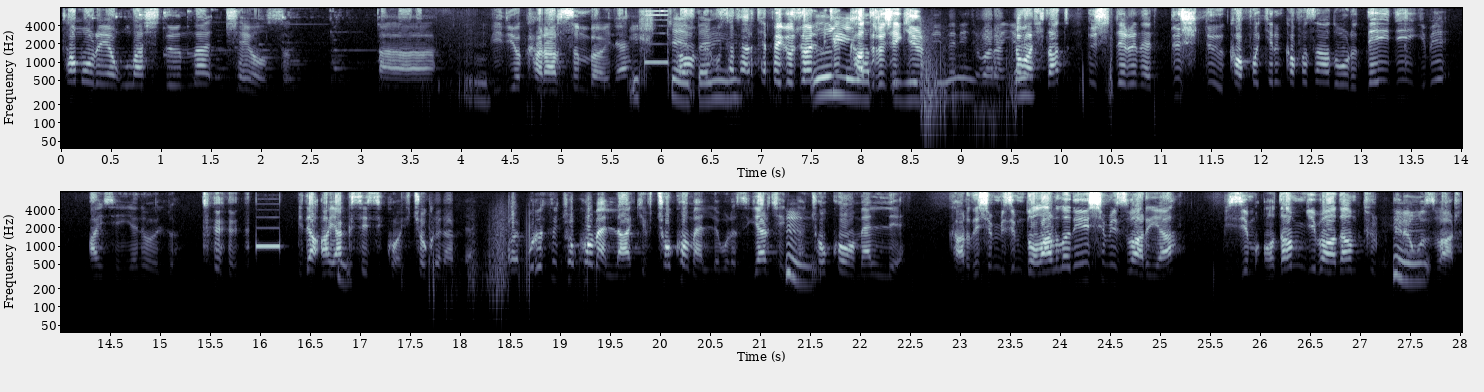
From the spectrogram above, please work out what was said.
Tam oraya ulaştığında şey olsun. Aa, video kararsın böyle. İşte Tamam, ben bu sefer Tepegöz öyle ölmeyecek. Kadraja girdiğinden itibaren yavaşlat. Üstlerine düştüğü, kafakirin kafasına doğru değdiği gibi Aysen yeni öldü. bir de ayak sesi koy. Çok önemli. Bak burası çok omelli Akif. Çok omelli burası. Gerçekten çok omelli. Kardeşim bizim dolarla ne işimiz var ya? Bizim adam gibi adam Türk liramız var.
